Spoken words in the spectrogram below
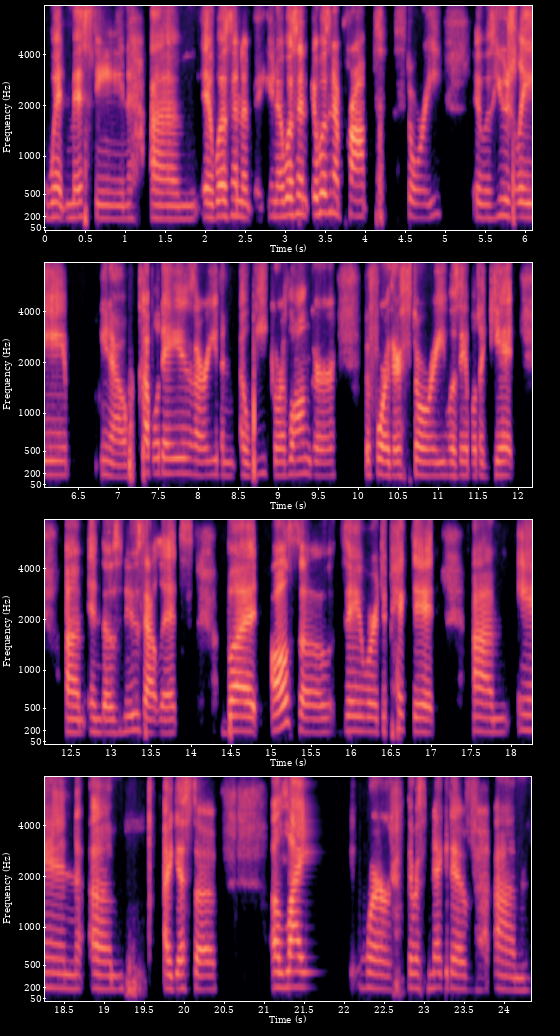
went missing um, it wasn't a, you know it wasn't it wasn't a prompt story. It was usually you know a couple days or even a week or longer before their story was able to get um, in those news outlets. But also they were depicted um, in um, i guess a, a light where there was negative um,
